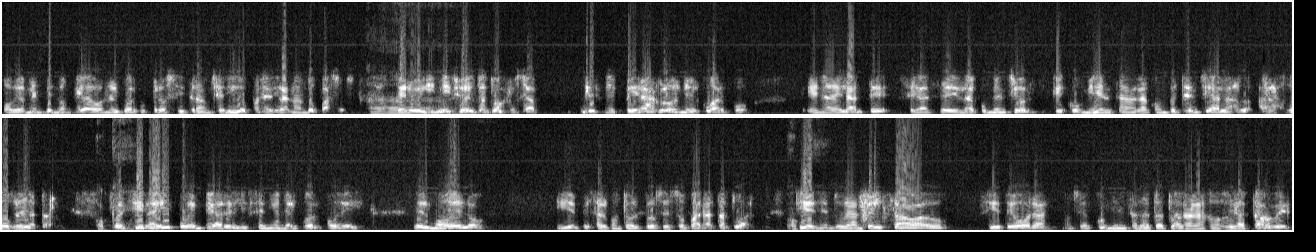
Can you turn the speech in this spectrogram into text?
obviamente no pegado en el cuerpo, pero sí transferido para ir ganando pasos. Ah. Pero el inicio del tatuaje, o sea, desde pegarlo en el cuerpo en adelante, se hace en la convención que comienza la competencia a las, a las 2 de la tarde. Recién ahí pueden pegar el diseño en el cuerpo de del modelo y empezar con todo el proceso para tatuar. Tienen durante el sábado siete horas, o sea, comienzan a tatuar a las 2 de la tarde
